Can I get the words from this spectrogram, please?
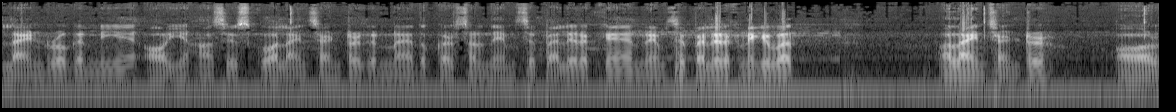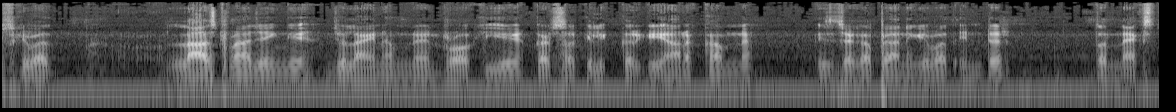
लाइन ड्रॉ करनी है और यहाँ से इसको अलाइन सेंटर करना है तो कर्सर नेम से पहले रखें नेम से पहले रखने के बाद अलाइन सेंटर और उसके बाद लास्ट में आ जाएँगे, जो लाइन हमने ड्रॉ की है कर्सर क्लिक करके यहाँ रखा हमने, इस जगह पे आने के बाद इंटर तो नेक्स्ट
